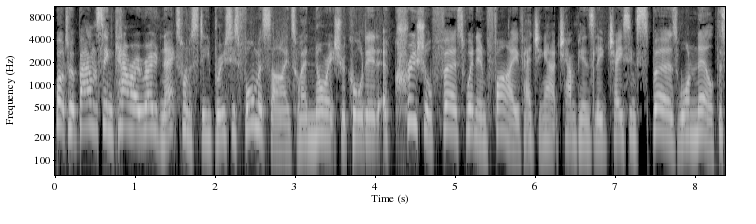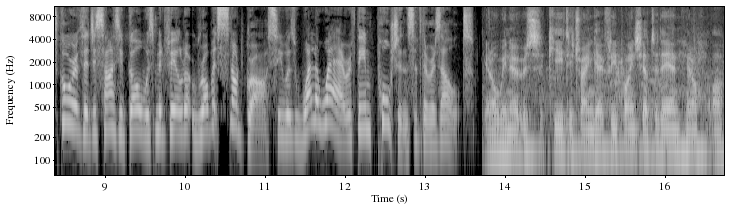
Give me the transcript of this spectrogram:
Well, to a bouncing Carrow Road next, one of Steve Bruce's former sides, where Norwich recorded a crucial first win in five, edging out Champions League chasing Spurs 1 0. The scorer of the decisive goal was midfielder Robert Snodgrass, who was well aware of the importance of the result. You know, we knew it was key to try and get three points here today, and, you know, oh,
